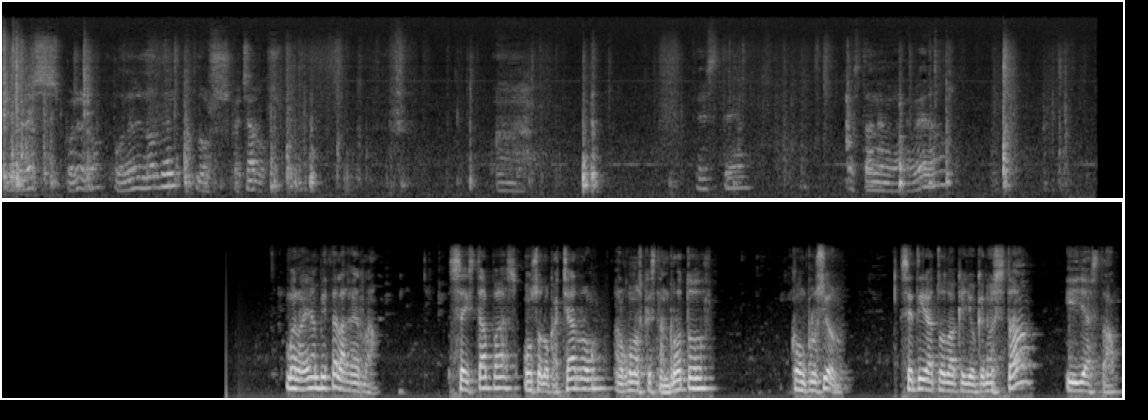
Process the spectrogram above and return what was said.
Y es, pues eso, poner en orden los cacharros. Ah. Este están en la nevera. Bueno, ahí empieza la guerra. Seis tapas, un solo cacharro, algunos que están rotos. Conclusión, se tira todo aquello que no está y ya está.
